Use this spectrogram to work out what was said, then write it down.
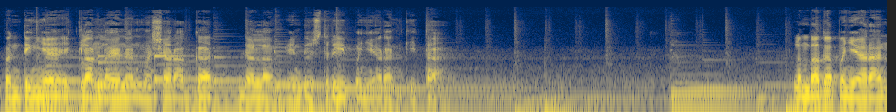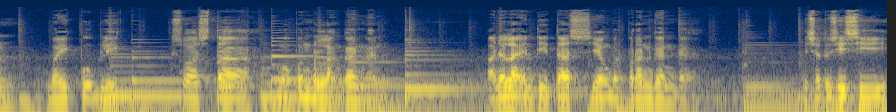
Pentingnya iklan layanan masyarakat dalam industri penyiaran kita. Lembaga penyiaran, baik publik, swasta, maupun berlangganan, adalah entitas yang berperan ganda. Di satu sisi,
